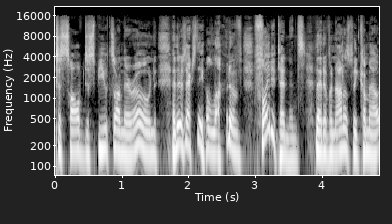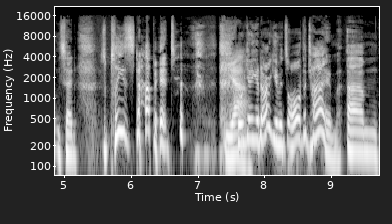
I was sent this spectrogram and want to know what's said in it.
to solve disputes on their own. And there's actually a lot of flight attendants that have anonymously come out and said, please stop it. Yeah. We're getting in arguments all the time. Um,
